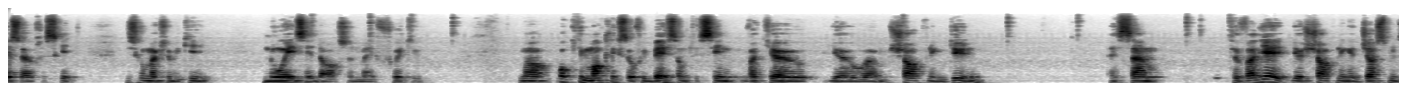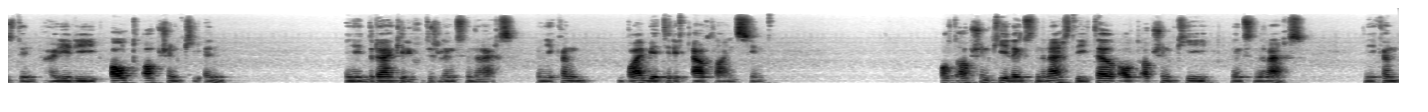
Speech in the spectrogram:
ISO geskiet. Dis hoekom ek so 'n bietjie noise het daar in my foto. Maar ook die maklikste of die beste om te sien wat jou jou um, sharpening doen is um terwyl jy jou sharpening adjustments doen, hou jy die alt option key in en jy draai hierdie goeders links en regs en jy kan baie beter die outline sien. Alt option key links en regs, detail alt option key links en regs. Jy kan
